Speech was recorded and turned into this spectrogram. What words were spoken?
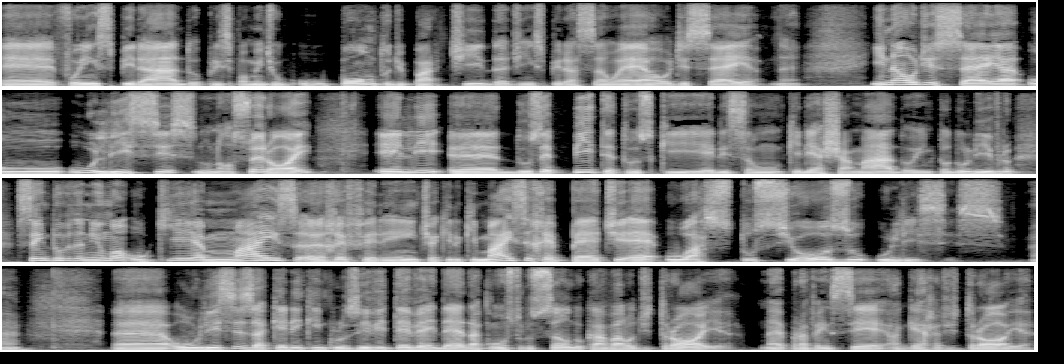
é, foi inspirado, principalmente o, o, ponto de partida de inspiração é a Odisseia. Né? E na Odisseia, o, o Ulisses, o nosso herói, ele, é, dos epítetos que, eles são, que ele é chamado em todo o livro, sem dúvida nenhuma, o que é mais referente, aquilo que mais se repete é o astucioso Ulisses. Ulisses. Né? Uh, o Ulisses, aquele que inclusive teve a ideia da construção do cavalo de Troia, né, para vencer a guerra de Troia.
